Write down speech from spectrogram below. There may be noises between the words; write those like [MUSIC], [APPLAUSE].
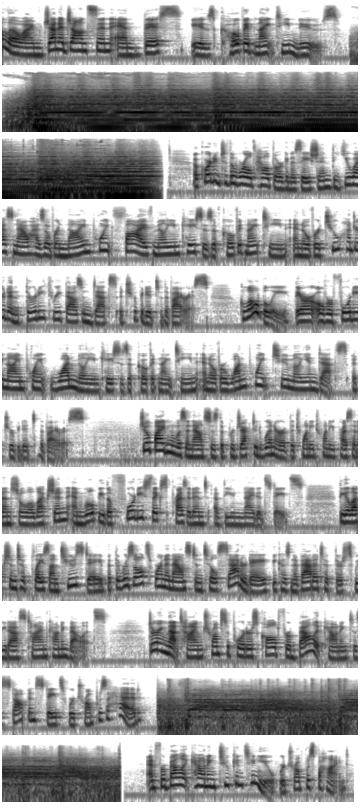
Hello, I'm Jenna Johnson, and this is COVID 19 News. According to the World Health Organization, the U.S. now has over 9.5 million cases of COVID 19 and over 233,000 deaths attributed to the virus. Globally, there are over 49.1 million cases of COVID 19 and over 1.2 million deaths attributed to the virus. Joe Biden was announced as the projected winner of the 2020 presidential election and will be the 46th president of the United States. The election took place on Tuesday, but the results weren't announced until Saturday because Nevada took their sweet ass time counting ballots. During that time, Trump supporters called for ballot counting to stop in states where Trump was ahead. And for ballot counting to continue where Trump was behind.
